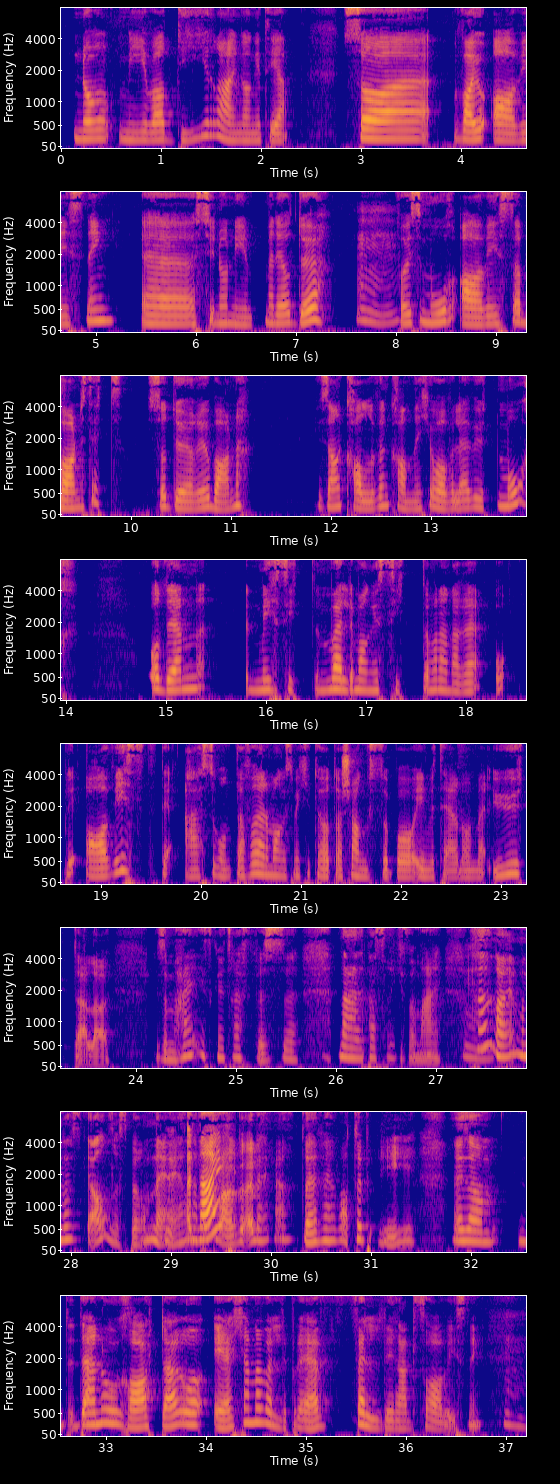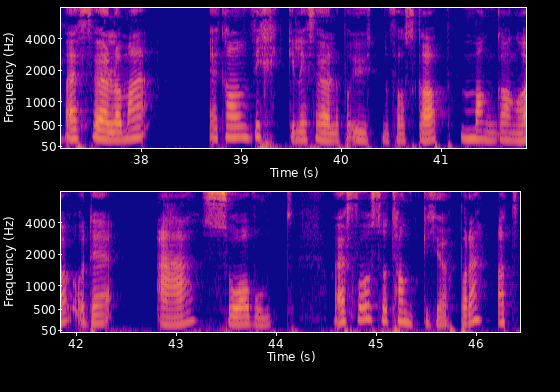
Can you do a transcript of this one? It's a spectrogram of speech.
Når vi var dyr da en gang i tida, så var jo avvisning eh, synonymt med det å dø. Mm. For hvis mor avviser barnet sitt, så dør jo barnet. Sant? Kalven kan ikke overleve uten mor. Og den sitter, Veldig mange sitter med den derre å bli avvist. Det er så vondt. Derfor er det mange som ikke tør å ta sjanser på å invitere noen med ut. Eller liksom 'Hei, skal vi treffes?' 'Nei, det passer ikke for meg.' Mm. Nei, men jeg skal aldri spørre om det. Jeg Nei. beklager det. Det var til bry. Liksom, det er noe rart der, og jeg kjenner veldig på det. Jeg er veldig redd for avvisning. Mm. Og jeg føler meg Jeg kan virkelig føle på utenforskap mange ganger, og det er så vondt. Og jeg får så tankekjør på det at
